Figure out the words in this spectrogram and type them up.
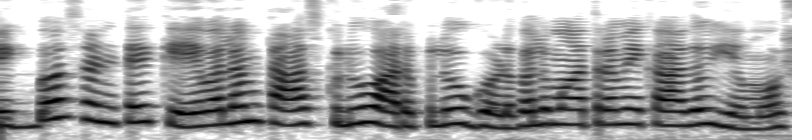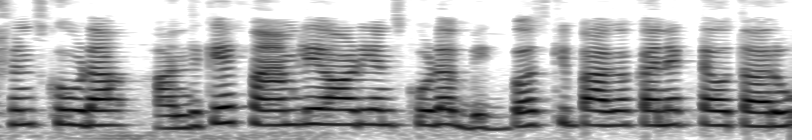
బిగ్ బాస్ అంటే కేవలం టాస్కులు అరుపులు గొడవలు మాత్రమే కాదు ఎమోషన్స్ కూడా. అందుకే ఫ్యామిలీ ఆడియన్స్ కూడా బిగ్ బాస్కి బాగా కనెక్ట్ అవుతారు.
